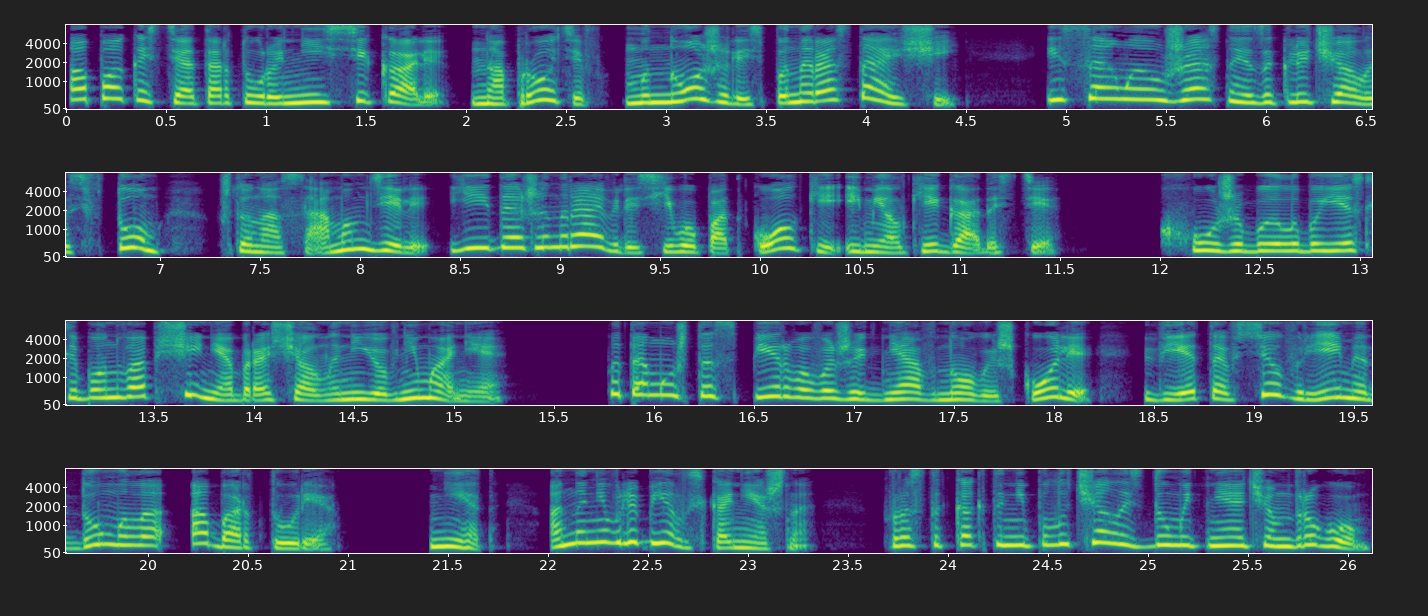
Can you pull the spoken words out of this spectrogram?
а пакости от Артура не иссякали, напротив, множились по нарастающей. И самое ужасное заключалось в том, что на самом деле ей даже нравились его подколки и мелкие гадости. Хуже было бы, если бы он вообще не обращал на нее внимания. Потому что с первого же дня в новой школе Вета все время думала об Артуре. Нет, она не влюбилась, конечно. Просто как-то не получалось думать ни о чем другом.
